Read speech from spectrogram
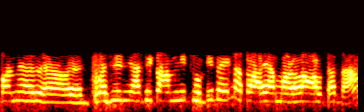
પણ પછી ત્યાંથી કામની છૂટી થઈ ને તો આયા મળવા આવતા હતા.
